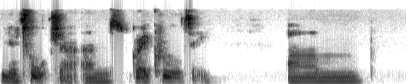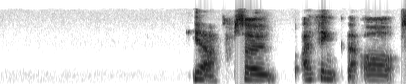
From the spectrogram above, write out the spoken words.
you know torture and great cruelty. Um, yeah, so I think that art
